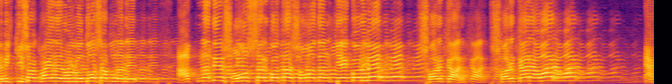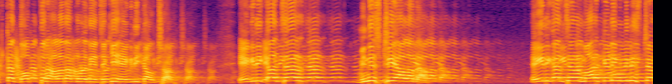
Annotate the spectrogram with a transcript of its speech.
আমি কৃষক ভাইদের বলব, দোষ আপনাদের। আপনাদের সমস্যার কথা সমাধান কে করবে? সরকার। সরকার আবার একটা দপ্তর আলাদা করে দিয়েছে, কি? এগ্রিকালচার এগ্রিকালচার মিনিস্ট্রি আলাদা। এগ্রিকালচার মার্কেটিং মিনিস্টার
